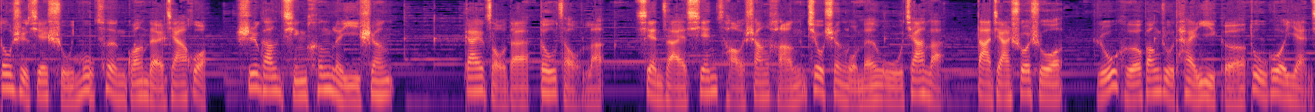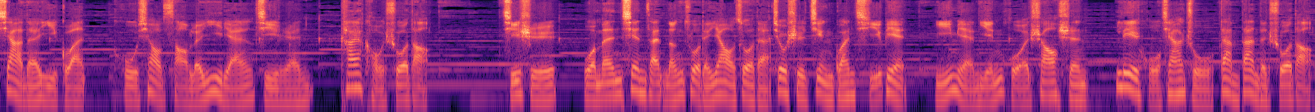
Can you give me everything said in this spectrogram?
都是些鼠目寸光的家伙。狮刚轻哼了一声。该走的都走了，现在仙草商行就剩我们五家了。大家说说如何帮助太一阁度过眼下的一关？虎啸扫了一眼几人，开口说道：“其实我们现在能做的、要做的，就是静观其变，以免引火烧身。”烈虎家主淡淡的说道：“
